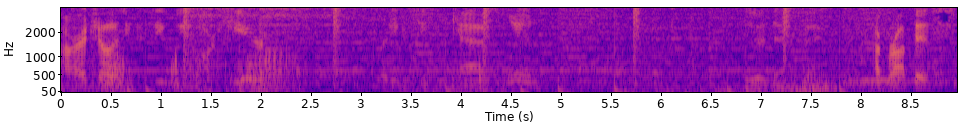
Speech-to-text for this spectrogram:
All right, y'all, as you can see, we are here, ready to see some Cavs win. Do dang thing. I brought this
